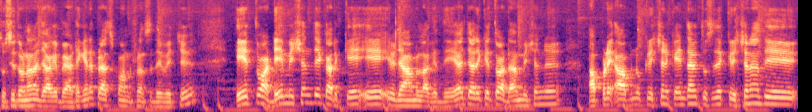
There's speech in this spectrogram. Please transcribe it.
ਤੁਸੀਂ ਤਾਂ ਉਹਨਾਂ ਨਾਲ ਜਾ ਕੇ ਬੈਠ ਗਏ ਨਾ ਪ੍ਰੈਸ ਕਾਨਫਰੰਸ ਦੇ ਵਿੱਚ। ਇਹ ਤੁਹਾਡੇ ਮਿਸ਼ਨ ਦੇ ਕਰਕੇ ਇਹ ਇਲਜ਼ਾਮ ਲੱਗਦੇ ਆ, ਜਦ ਕਿ ਤੁਹਾਡਾ ਮਿਸ਼ਨ ਆਪਣੇ ਆਪ ਨੂੰ ਕ੍ਰਿਸਚੀਅਨ ਕਹਿੰਦਾ ਵੀ ਤੁਸੀਂ ਤੇ ਕ੍ਰਿਸਚਨਾਂ ਦੇ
